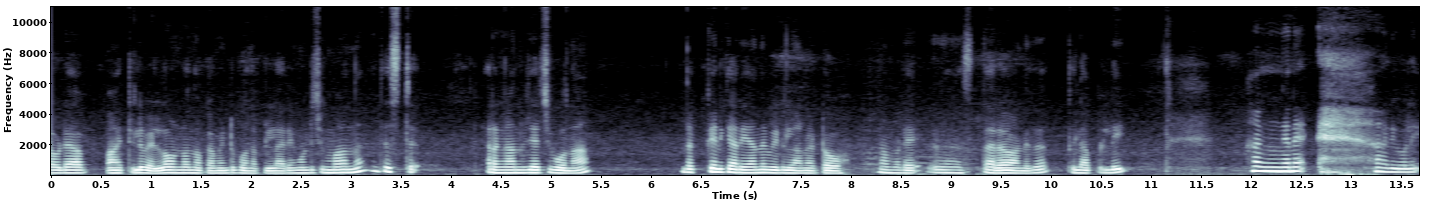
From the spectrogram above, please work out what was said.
അവിടെ ആ ആറ്റിൽ വെള്ളം ഉണ്ടോ നോക്കാൻ വേണ്ടി പോകുന്ന പിള്ളേരെയും കൊണ്ട് ചുമ്മാ ഒന്ന് ജസ്റ്റ് ഇറങ്ങാമെന്ന് വിചാരിച്ച് പോന്നാ. ഇതൊക്കെ എനിക്കറിയാവുന്ന വീടുകളാണ് കേട്ടോ. നമ്മുടെ സ്ഥലമാണിത്. തുലാപ്പള്ളി. അങ്ങനെ അടിപൊളി.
